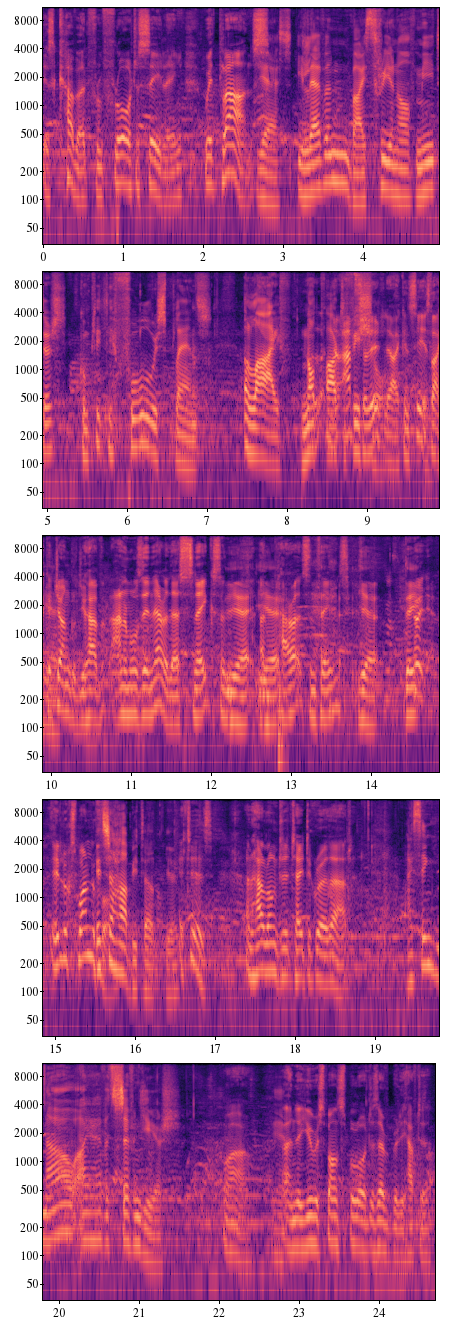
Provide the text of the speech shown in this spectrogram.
is covered from floor to ceiling with plants. Yes, 11 by 3.5 meters, completely full with plants. Alive, not No, artificial. Absolutely, I can see. It's like Yeah. a jungle. Do you have animals in there? Are there snakes and, Yeah, and yeah. parrots and things? Yeah, they, it, it looks wonderful. it's a habitat. Yeah. It is. And how long did it take to grow that? I think now I have it seven years. Wow. Yeah. And are you responsible, or does everybody have to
